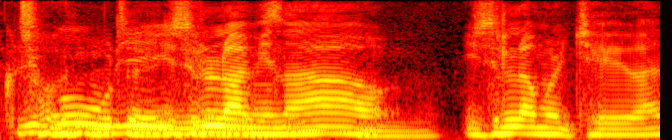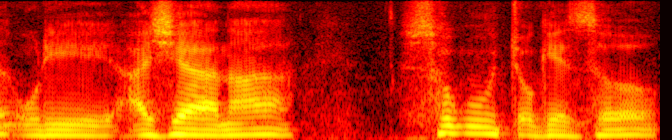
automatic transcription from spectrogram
그리고 우리 이슬람이나 음. 이슬람을 제외한 우리 아시아나 서구 쪽에서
